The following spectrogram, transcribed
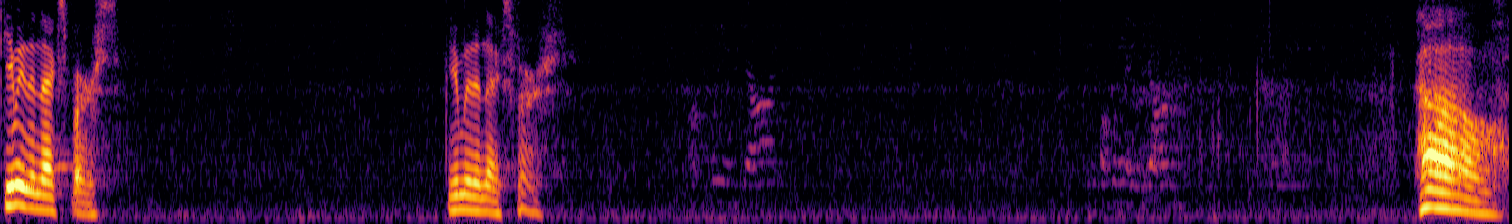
give me the next verse. Give me the next verse. Oh,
